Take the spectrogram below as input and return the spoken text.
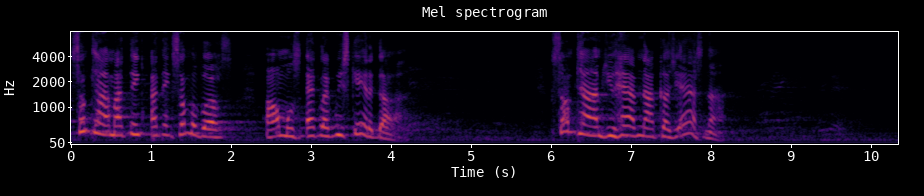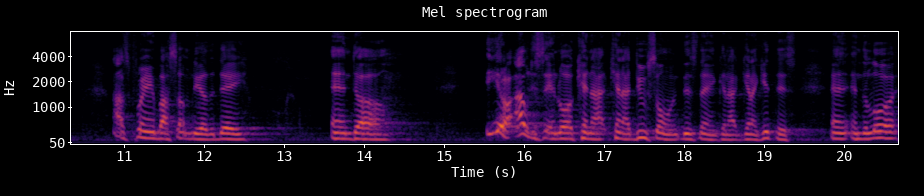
sometimes I think, I think some of us almost act like we're scared of God. Sometimes you have not because you ask not. I was praying about something the other day, and uh, you know, I was just saying, Lord, can I can I do so this thing? Can I can I get this? And, and the Lord,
